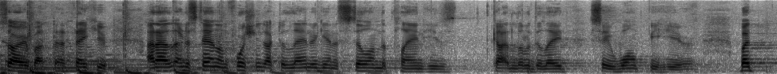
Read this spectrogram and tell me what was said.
Sorry about that. Thank you. And I understand, unfortunately, Dr. Landrigan is still on the plane. He's got a little delayed, so he won't be here. But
